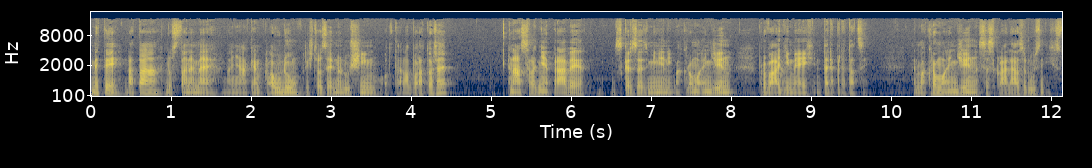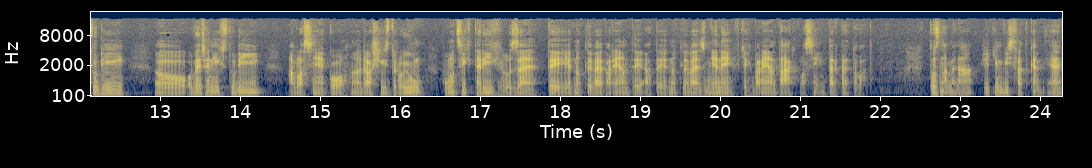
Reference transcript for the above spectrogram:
My ty data dostaneme na nějakém cloudu, když to zjednoduším, od té laboratoře. Následně právě skrze zmíněný Macromo Engine provádíme jejich interpretaci. Ten Macromo Engine se skládá z různých studií, uh, ověřených studií a vlastně jako dalších zdrojů, pomocí kterých lze ty jednotlivé varianty a ty jednotlivé změny v těch variantách vlastně interpretovat. To znamená, že tím výsledkem je,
